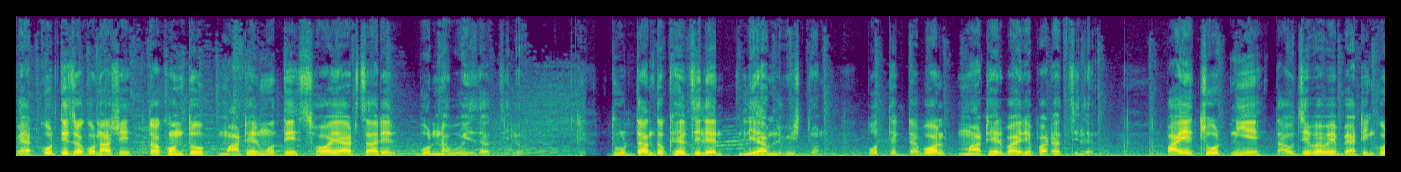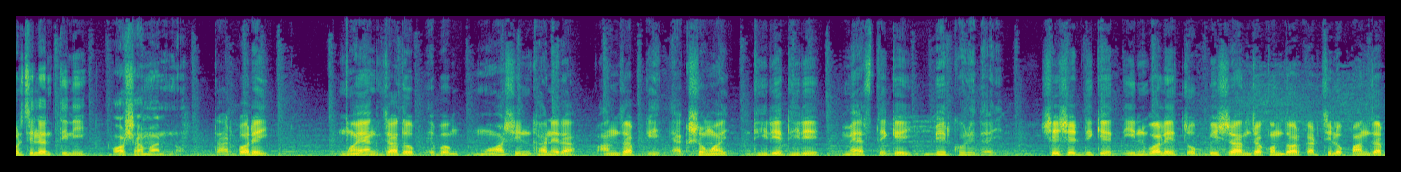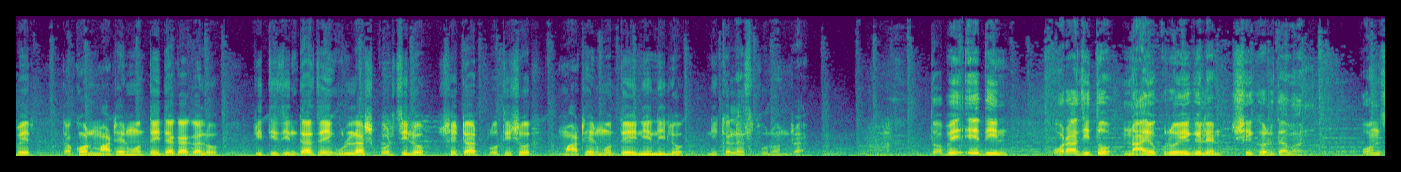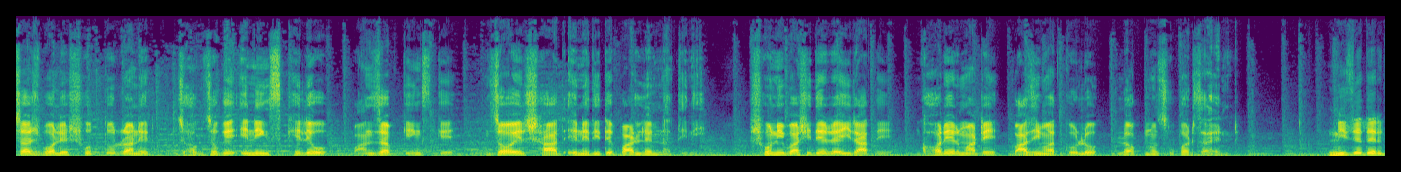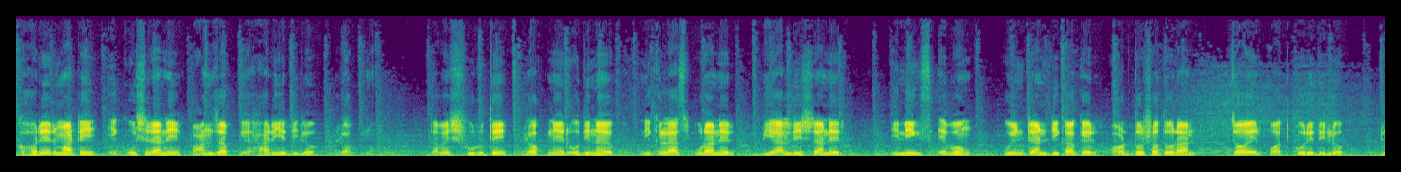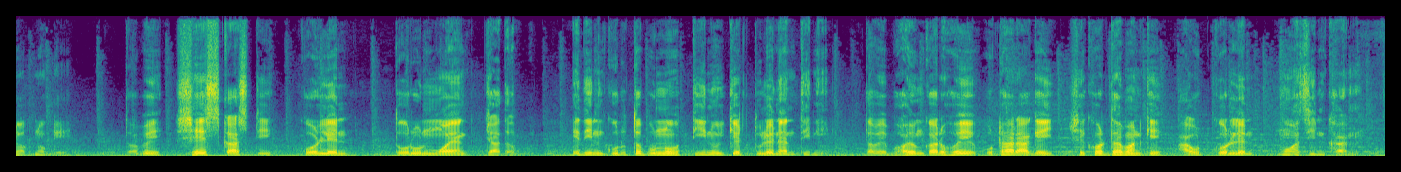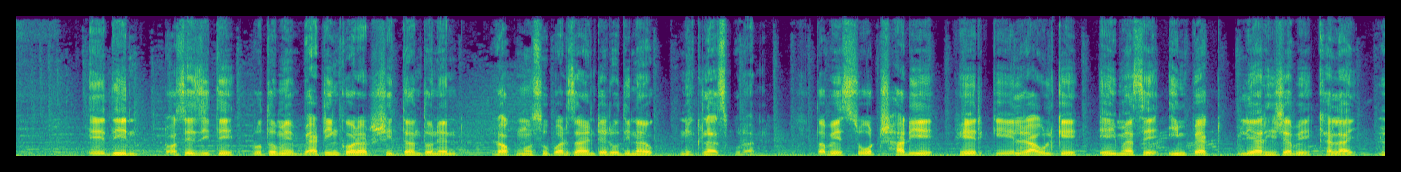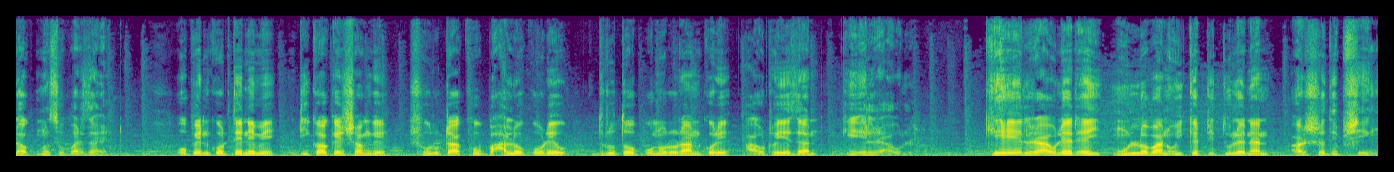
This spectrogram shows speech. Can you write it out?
ব্যাট করতে যখন আসে, তখন তো মাঠের মধ্যে ছয় আর চারের বন্যা বয়ে যাচ্ছিল। দুর্দান্ত খেলছিলেন লিয়াম লিভিস্টন। প্রত্যেকটা বল মাঠের বাইরে পাঠাচ্ছিলেন। পায়ে চোট নিয়ে তাও যেভাবে ব্যাটিং করছিলেন তিনি অসামান্য। তারপরেই ময়াঙ্ক যাদব এবং মহাসিন খানেরা পাঞ্জাবকে একসময় ধীরে ধীরে ম্যাচ থেকেই বের করে দেয়। শেষের দিকে তিন বলে চব্বিশ রান যখন দরকার ছিল পাঞ্জাবের, তখন মাঠের মধ্যেই দেখা গেল প্রীতি জিন্তা যে উল্লাস করছিল সেটার প্রতিশোধ মাঠের মধ্যেই নিয়ে নিল নিকোলাস পুরনরা। তবে এদিন পরাজিত নায়ক রয়ে গেলেন শেখর ধাওয়ান। পঞ্চাশ বলে সত্তর রানের ঝকঝকে ইনিংস খেলেও পাঞ্জাব কিংসকে জয়ের স্বাদ এনে দিতে পারলেন না তিনি। শনিবাসীদের এই রাতে ঘরের মাঠে বাজিমাত করল লখনৌ সুপার জায়েন্ট। নিজেদের ঘরের মাঠে একুশ রানে পাঞ্জাবকে হারিয়ে দিল লখনৌ তবে শুরুতে লক্ষ্ণের অধিনায়ক নিকলাস পুরানের বিয়াল্লিশ রানের ইনিংস এবং কুইন্টান ডিকাকের অর্ধশত রান জয়ের পথ করে দিল লখনৌকে তবে শেষ কাজটি করলেন তরুণ ময়াঙ্ক যাদব। এদিন গুরুত্বপূর্ণ তিন উইকেট তুলে নেন তিনি। তবে ভয়ঙ্কর হয়ে ওঠার আগেই শেখর ধাওয়ানকে আউট করলেন মোয়াসিন খান। এদিন টসে জিতে প্রথমে ব্যাটিং করার সিদ্ধান্ত নেন লখনৌ সুপার জায়েন্টের অধিনায়ক নিকলাস পুরান। তবে চোট সারিয়ে ফের কে এল রাহুলকে এই ম্যাচে ইম্প্যাক্ট প্লেয়ার হিসাবে খেলায় লখনৌ সুপার জায়েন্ট। ওপেন করতে নেমে ডিককের সঙ্গে শুরুটা খুব ভালো করেও দ্রুত পনেরো রান করে আউট হয়ে যান কে এল রাহুল। কে এল রাহুলের এই মূল্যবান উইকেটটি তুলে নেন হর্ষদীপ সিং।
